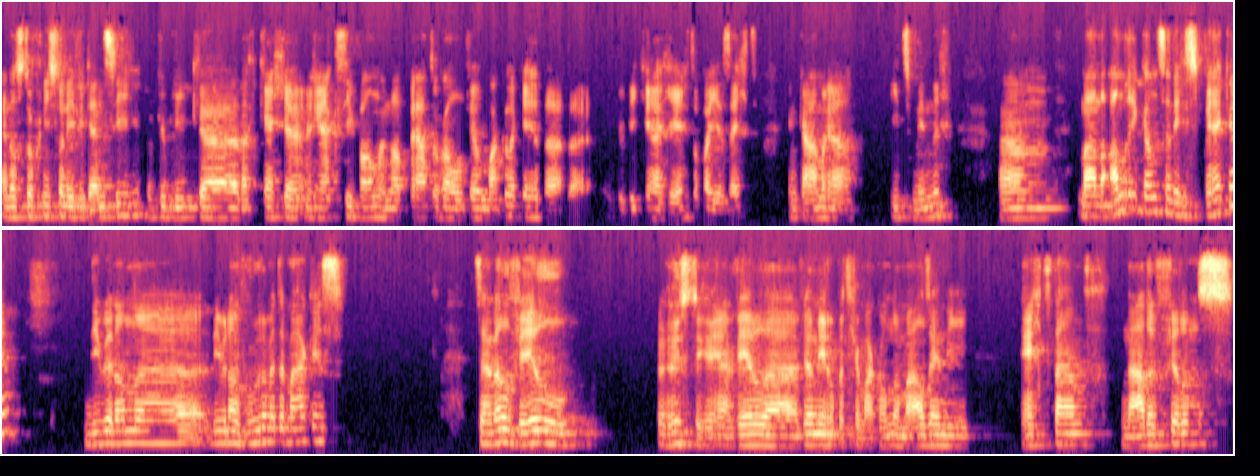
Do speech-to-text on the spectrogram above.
En dat is toch niet zo'n evidentie. Het publiek, uh, daar krijg je een reactie van en dat praat toch al veel makkelijker. De, de, het publiek reageert op wat je zegt. Een camera iets minder. Um, maar aan de andere kant zijn de gesprekken die we dan, uh, die we dan voeren met de makers, zijn wel veel rustiger en veel, uh, veel meer op het gemak. Want normaal zijn die rechtstaand na de films,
